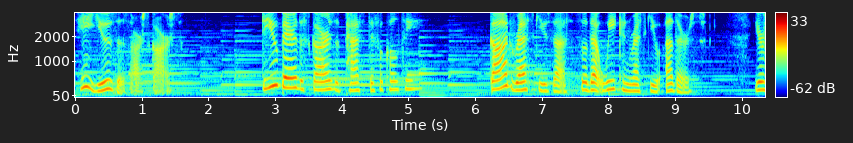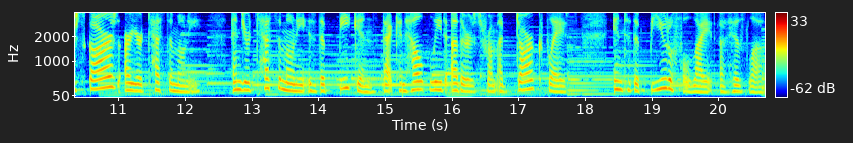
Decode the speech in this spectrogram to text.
He uses our scars. Do you bear the scars of past difficulty? God rescues us so that we can rescue others. Your scars are your testimony, and your testimony is the beacon that can help lead others from a dark place into the beautiful light of His love.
